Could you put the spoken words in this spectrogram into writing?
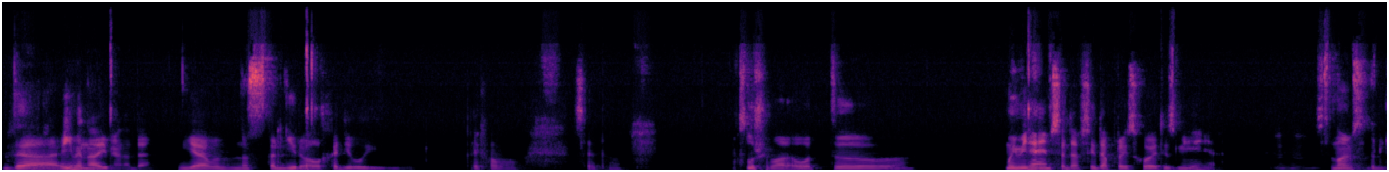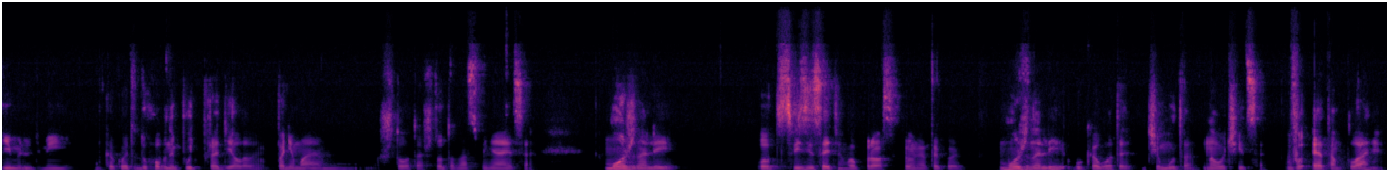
Да, именно, именно, да. Я ностальгировал, ходил и кайфовал с этого. Слушай, Влада, вот э, мы меняемся, да, всегда происходят изменения, Мгм. становимся другими людьми, какой-то духовный путь проделываем, понимаем что-то, что-то в нас меняется. Можно ли, вот в связи с этим вопрос у меня такой, можно ли у кого-то чему-то научиться в этом плане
